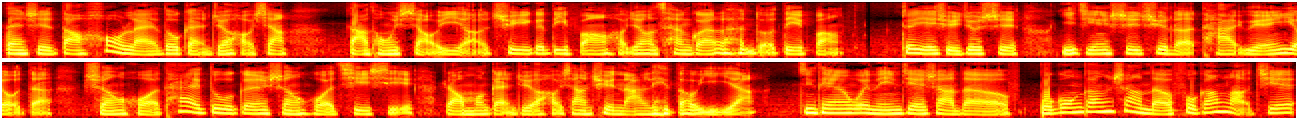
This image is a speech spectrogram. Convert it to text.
但是到后来都感觉好像。大同小异啊！去一个地方，好像参观了很多地方，这也许就是已经失去了它原有的生活态度跟生活气息，让我们感觉好像去哪里都一样。今天为您介绍的博公冈上的富冈老街，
